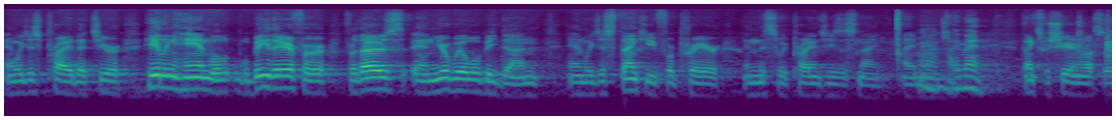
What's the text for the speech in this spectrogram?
And we just pray that your healing hand will, will be there for, for those and your will will be done. And we just thank you for prayer. And this we pray in Jesus' name. Amen. Mm, amen. Thanks for sharing, Russell.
